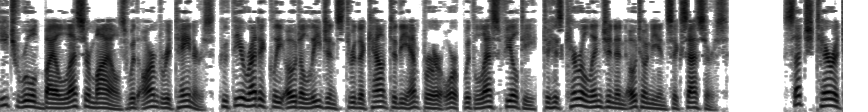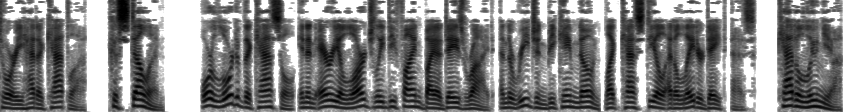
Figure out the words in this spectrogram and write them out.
each ruled by a lesser miles with armed retainers, who theoretically owed allegiance through the count to the emperor or, with less fealty, to his Carolingian and Ottonian successors. Such territory had a catla castellan, or lord of the castle in an area largely defined by a day's ride, and the region became known, like Castile at a later date, as Catalunya.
